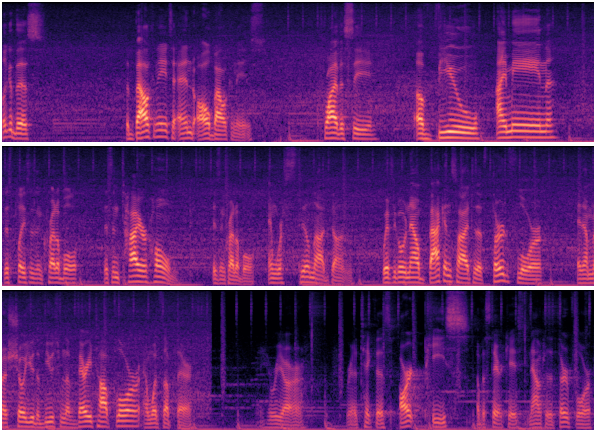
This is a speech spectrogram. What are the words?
Look at this. The balcony to end all balconies. Privacy, a view, I mean, this place is incredible. This entire home is incredible, and we're still not done. We have to go now back inside to the third floor, and I'm gonna show you the views from the very top floor and what's up there. Here we are. We're gonna take this art piece of a staircase now to the third floor.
